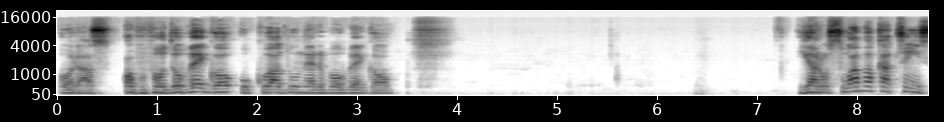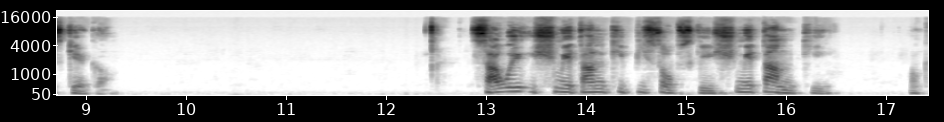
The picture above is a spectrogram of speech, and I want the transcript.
oraz obwodowego układu nerwowego. Jarosława Kaczyńskiego, całej śmietanki pisowskiej, śmietanki, ok?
